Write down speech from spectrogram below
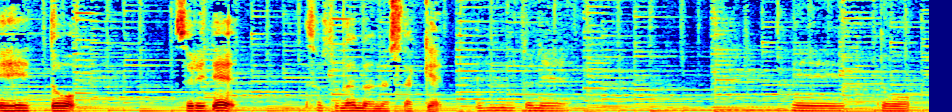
えー、っと、それで、そうそう、何の話だっけうーんとね、えー、っと、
